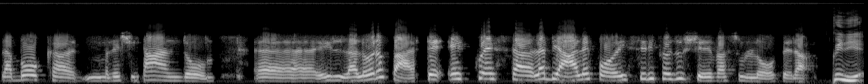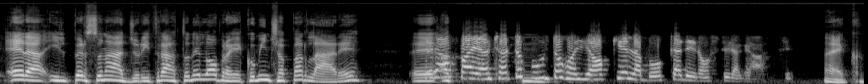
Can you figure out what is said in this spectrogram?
la bocca mh, recitando eh, il, la loro parte e questa labiale poi si riproduceva sull'opera. Quindi era il personaggio ritratto nell'opera che comincia a parlare. Eh, Però a... poi a un certo mm. punto con gli occhi e la bocca dei nostri ragazzi. Ecco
